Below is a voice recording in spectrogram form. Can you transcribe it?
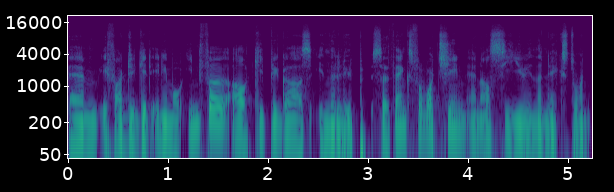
um, if I do get any more info, I'll keep you guys in the loop. So thanks for watching, and I'll see you in the next one.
